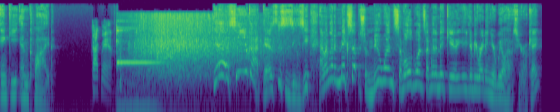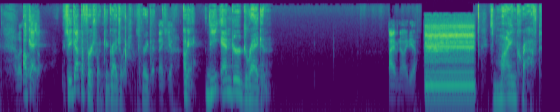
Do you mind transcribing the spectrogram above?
Inky, and Clyde. Pac-Man. Yeah, see, you got this. This is easy, and I'm going to mix up some new ones, some old ones. I'm going to make you. You're going to be right in your wheelhouse here. Okay. okay. so. So you got the first one. Congratulations. Very good. Thank you. Okay, the Ender Dragon. I have no idea. It's Minecraft.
